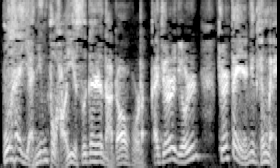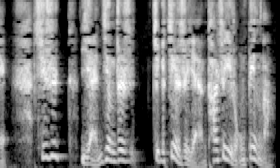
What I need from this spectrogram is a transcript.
不戴眼镜不好意思跟人打招呼了，还觉得有人觉得戴眼镜挺美。其实眼镜这是这个近视眼，它是一种病啊，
